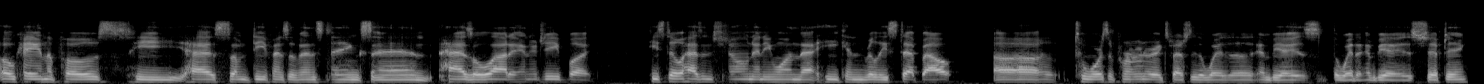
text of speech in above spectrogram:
okay in the post. He has some defensive instincts and has a lot of energy, but he still hasn't shown anyone that he can really step out uh, towards the perimeter, especially the way the NBA is the way the NBA is shifting.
